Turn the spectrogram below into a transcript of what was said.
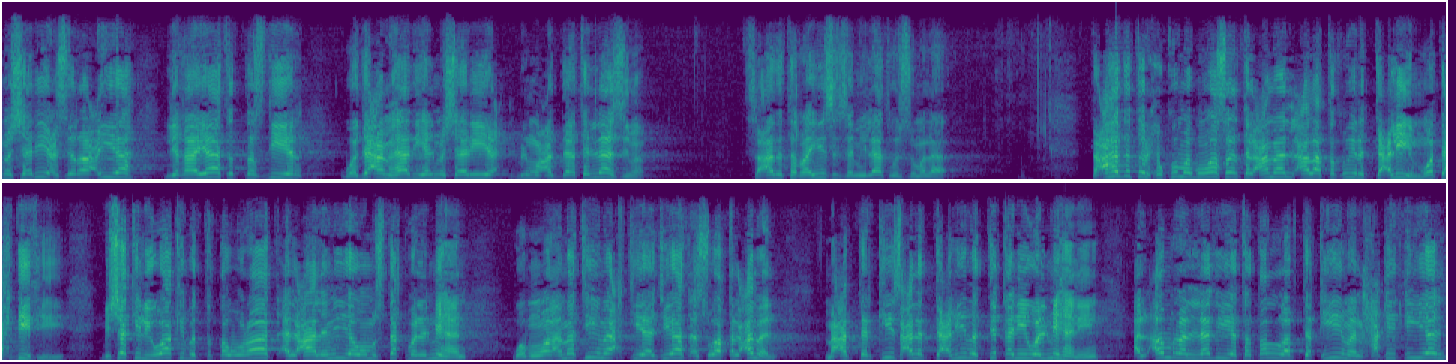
مشاريع زراعية لغايات التصدير ودعم هذه المشاريع بالمعدات اللازمة. سعادة الرئيس الزميلات والزملاء تعهدت الحكومة بمواصلة العمل على تطوير التعليم وتحديثه بشكل يواكب التطورات العالمية ومستقبل المهن وموائمته مع احتياجات أسواق العمل مع التركيز على التعليم التقني والمهني الأمر الذي يتطلب تقييما حقيقيا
